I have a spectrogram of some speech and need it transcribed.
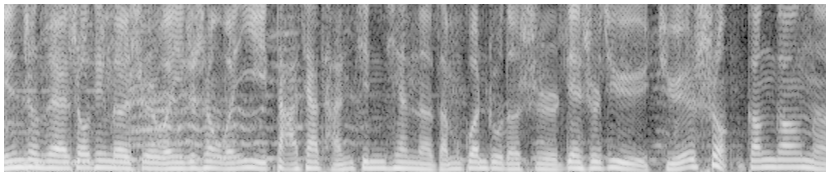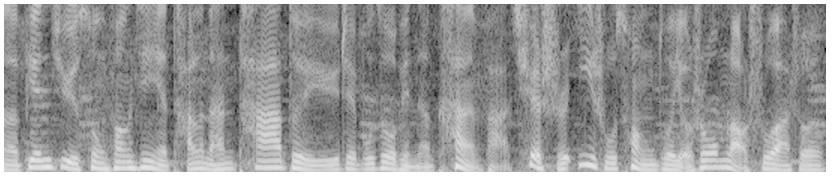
您正在收听的是《文艺之声·文艺大家谈》。今天呢，咱们关注的是电视剧《决胜》。刚刚呢，编剧宋方金也谈了谈他对于这部作品的看法。确实，艺术创作有时候我们老说啊，说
